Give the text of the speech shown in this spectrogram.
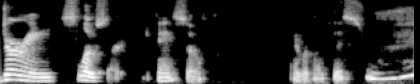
during slow start. Okay, so I look like this. Mm-hmm.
